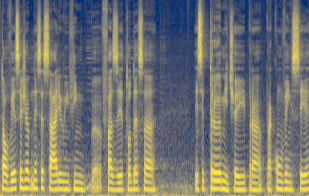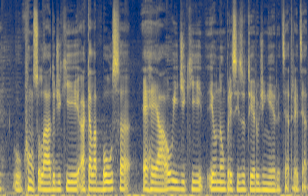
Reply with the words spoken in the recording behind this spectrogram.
talvez seja necessário, enfim, eh, fazer toda essa esse trâmite aí para convencer o consulado de que aquela bolsa é real e de que eu não preciso ter o dinheiro, etc, etc.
